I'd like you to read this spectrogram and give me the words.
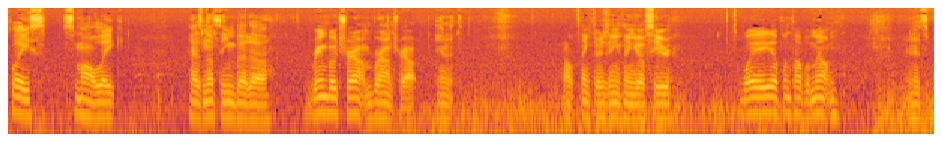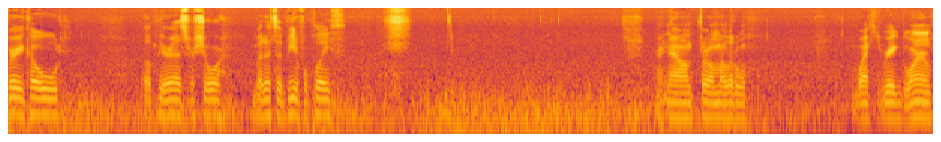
place, small lake, has nothing but uh, rainbow trout and brown trout in it. I don't think there's anything else here. It's way up on top of a mountain, and it's very cold up here, that's for sure. But it's a beautiful place. Right now, I'm throwing my little wacky rigged worm.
